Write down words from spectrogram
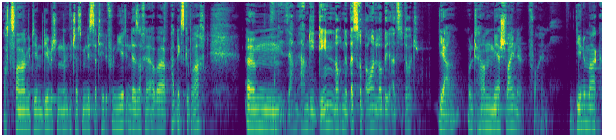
auch zweimal mit dem dänischen Landwirtschaftsminister telefoniert in der Sache, aber hat nichts gebracht. Ähm, haben die Dänen noch eine bessere Bauernlobby als die Deutschen? Ja, und haben mehr Schweine vor allem. Dänemark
